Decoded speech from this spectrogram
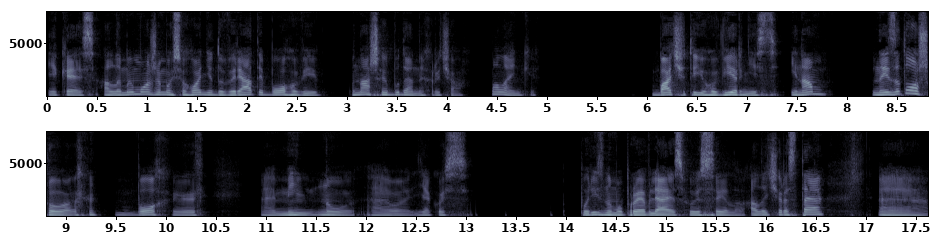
якесь, але ми можемо сьогодні довіряти Богові в наших буденних речах, маленьких, бачити його вірність. І нам не із-за того, що Бог ну, якось по-різному проявляє свою силу. Але через те, е,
